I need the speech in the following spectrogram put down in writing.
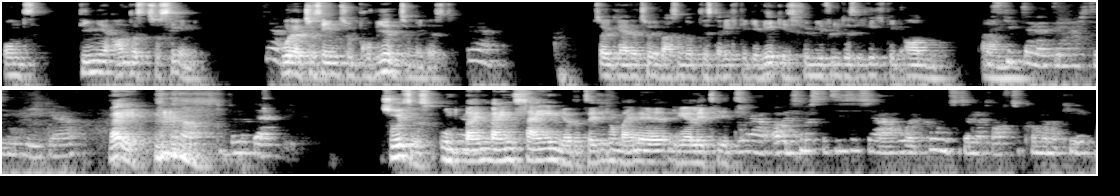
Und Dinge anders zu sehen. Ja. Oder zu sehen, zu probieren zumindest. Ja. Soll gleich dazu, ich weiß nicht, ob das der richtige Weg ist. Für mich fühlt es sich richtig an. Es ähm, gibt ja nicht den richtigen Weg, ja. Nein. Genau, es gibt immer deinen Weg. So ist es. Und ja. mein, mein Sein ja tatsächlich und meine Realität. Ja, aber das muss das ist ja eine hohe Kunst, einmal drauf zu kommen, okay,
